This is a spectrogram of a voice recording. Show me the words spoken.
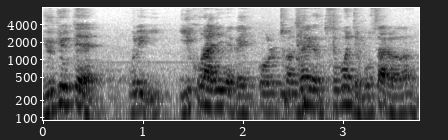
6.25때 우리 이- 이골 아닙니까? 이골 전 세계에서 두 번째 못 살은.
